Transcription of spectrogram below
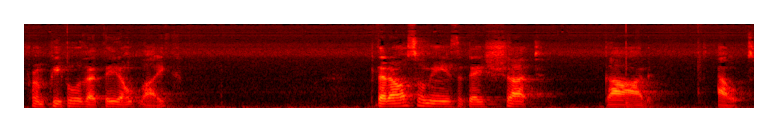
from people that they don't like. That also means that they shut God out.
